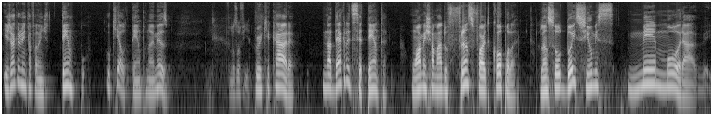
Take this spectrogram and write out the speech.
E já que a gente tá falando de tempo, o que é o tempo, não é mesmo? Filosofia. Porque, cara, na década de 70, um homem chamado Francis Ford Coppola lançou dois filmes memoráveis.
